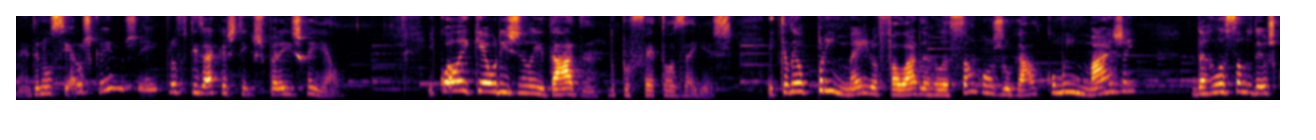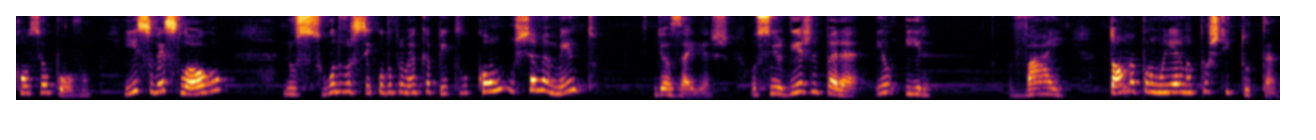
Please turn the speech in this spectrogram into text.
né? denunciar os crimes e profetizar castigos para Israel. E qual é que é a originalidade do profeta Oseias? É que ele é o primeiro a falar da relação conjugal como imagem da relação de Deus com o seu povo. E isso vê-se logo no segundo versículo do primeiro capítulo com o chamamento de Oseias. O Senhor diz-lhe para ele ir. Vai, toma por mulher uma prostituta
